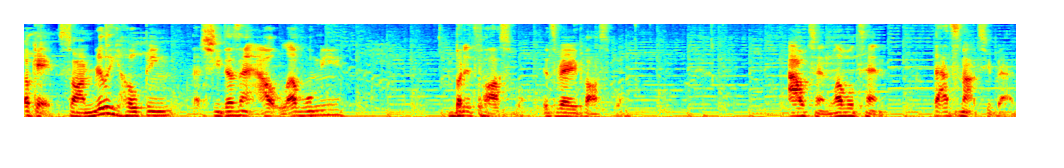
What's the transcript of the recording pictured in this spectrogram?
Okay, so I'm really hoping that she doesn't outlevel me, but it's possible. It's very possible. Owten, level 10. That's not too bad.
